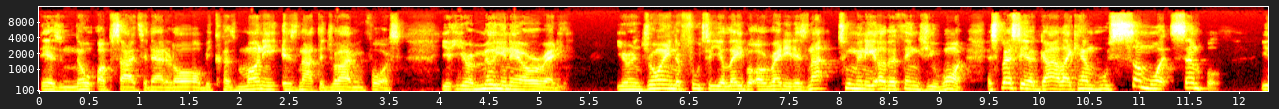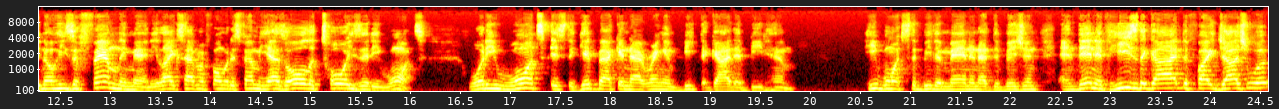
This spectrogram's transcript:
There's no upside to that at all because money is not the driving force. You're a millionaire already. You're enjoying the fruits of your labor already. There's not too many other things you want, especially a guy like him who's somewhat simple. You know, he's a family man. He likes having fun with his family. He has all the toys that he wants. What he wants is to get back in that ring and beat the guy that beat him. He wants to be the man in that division. And then if he's the guy to fight Joshua,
